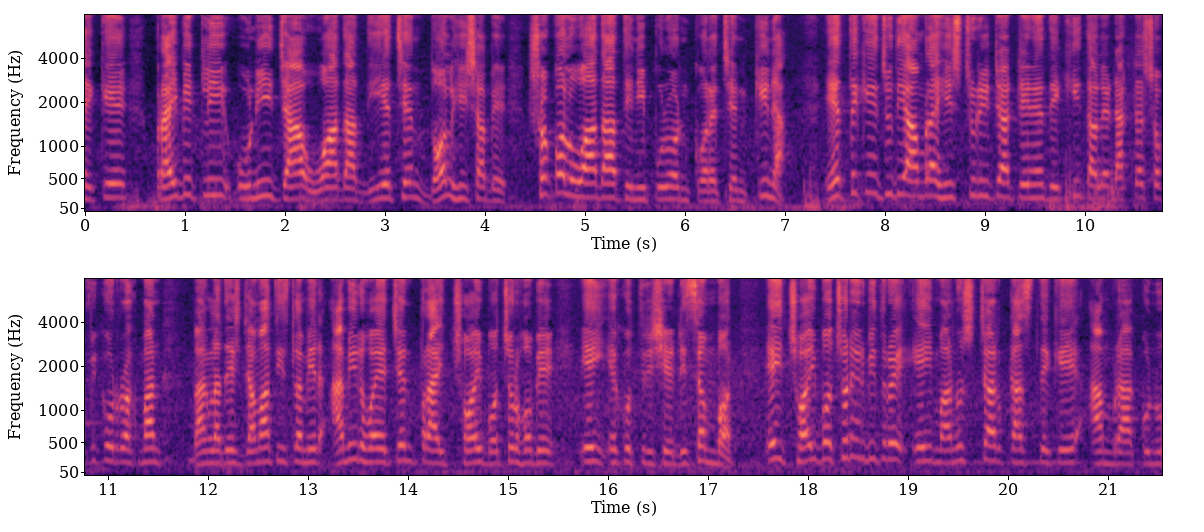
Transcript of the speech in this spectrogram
থেকে প্রাইভেটলি উনি যা ওয়াদা দিয়েছেন দল হিসাবে সকল ওয়াদা তিনি পূরণ করেছেন কিনা। এ থেকে যদি আমরা হিস্টোরিটা টেনে দেখি, তাহলে ডাক্তার শফিকুর রহমান বাংলাদেশ জামাত ইসলামীর আমির হয়েছেন, প্রায় ছয় বছর হবে এই একত্রিশে ডিসেম্বর। এই ছয় বছরের ভিতরে এই মানুষটার কাছ থেকে আমরা কোনো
